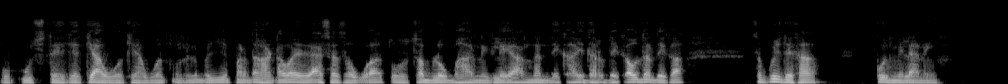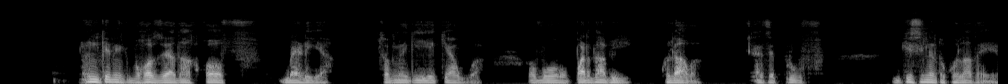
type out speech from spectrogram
وہ پوچھتے کہ کیا ہوا کیا ہوا؟ تو مطلب بھائی یہ پردہ ہٹا ہوا ہے، ایسا ایسا ہوا، تو سب لوگ باہر نکلے، آنگن دیکھا، ادھر دیکھا ادھر دیکھا، سب کچھ دیکھا، کوئی ملا نہیں۔ ان کے ایک بہت زیادہ خوف بیٹھ گیا۔ سب میں کہ یہ کیا ہوا اور وہ پردہ بھی کھلا ہوا ایز اے پروف کسی نے تو کھولا تھا یہ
